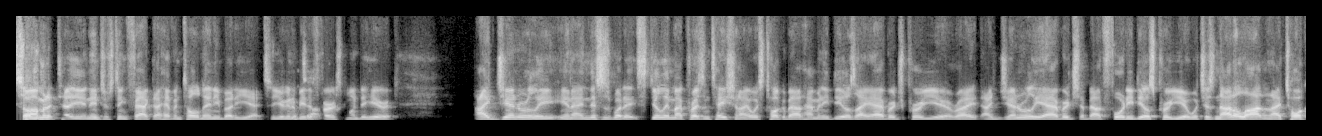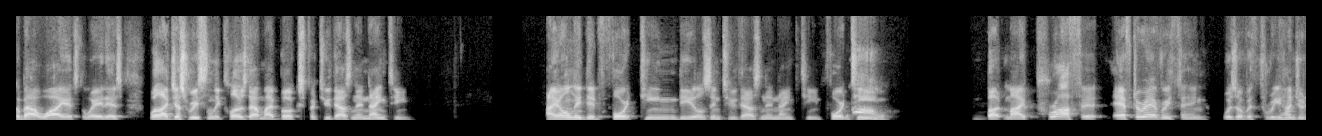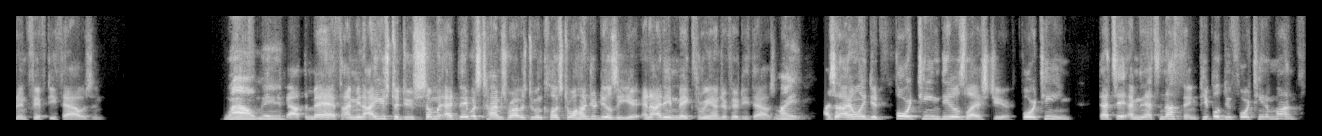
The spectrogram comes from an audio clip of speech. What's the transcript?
So, so I'm going to tell you an interesting fact I haven't told anybody yet. So you're going to be the up? first one to hear it. I generally, and, and this is what it's still in my presentation. I always talk about how many deals I average per year, right? I generally average about 40 deals per year, which is not a lot. And I talk about why it's the way it is. Well, I just recently closed out my books for 2019. I only did 14 deals in 2019. 14. Wow. But my profit after everything was over 350,000. Wow, man! Think about the math. I mean, I used to do so many. There was times where I was doing close to 100 deals a year, and I didn't make 350,000. Right. I said I only did 14 deals last year. 14. That's it. I mean, that's nothing. People do 14 a month.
